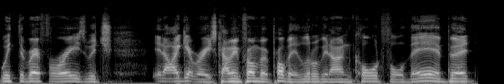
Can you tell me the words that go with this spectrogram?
with the referees, which you know I get where he's coming from, but probably a little bit uncalled for there. But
